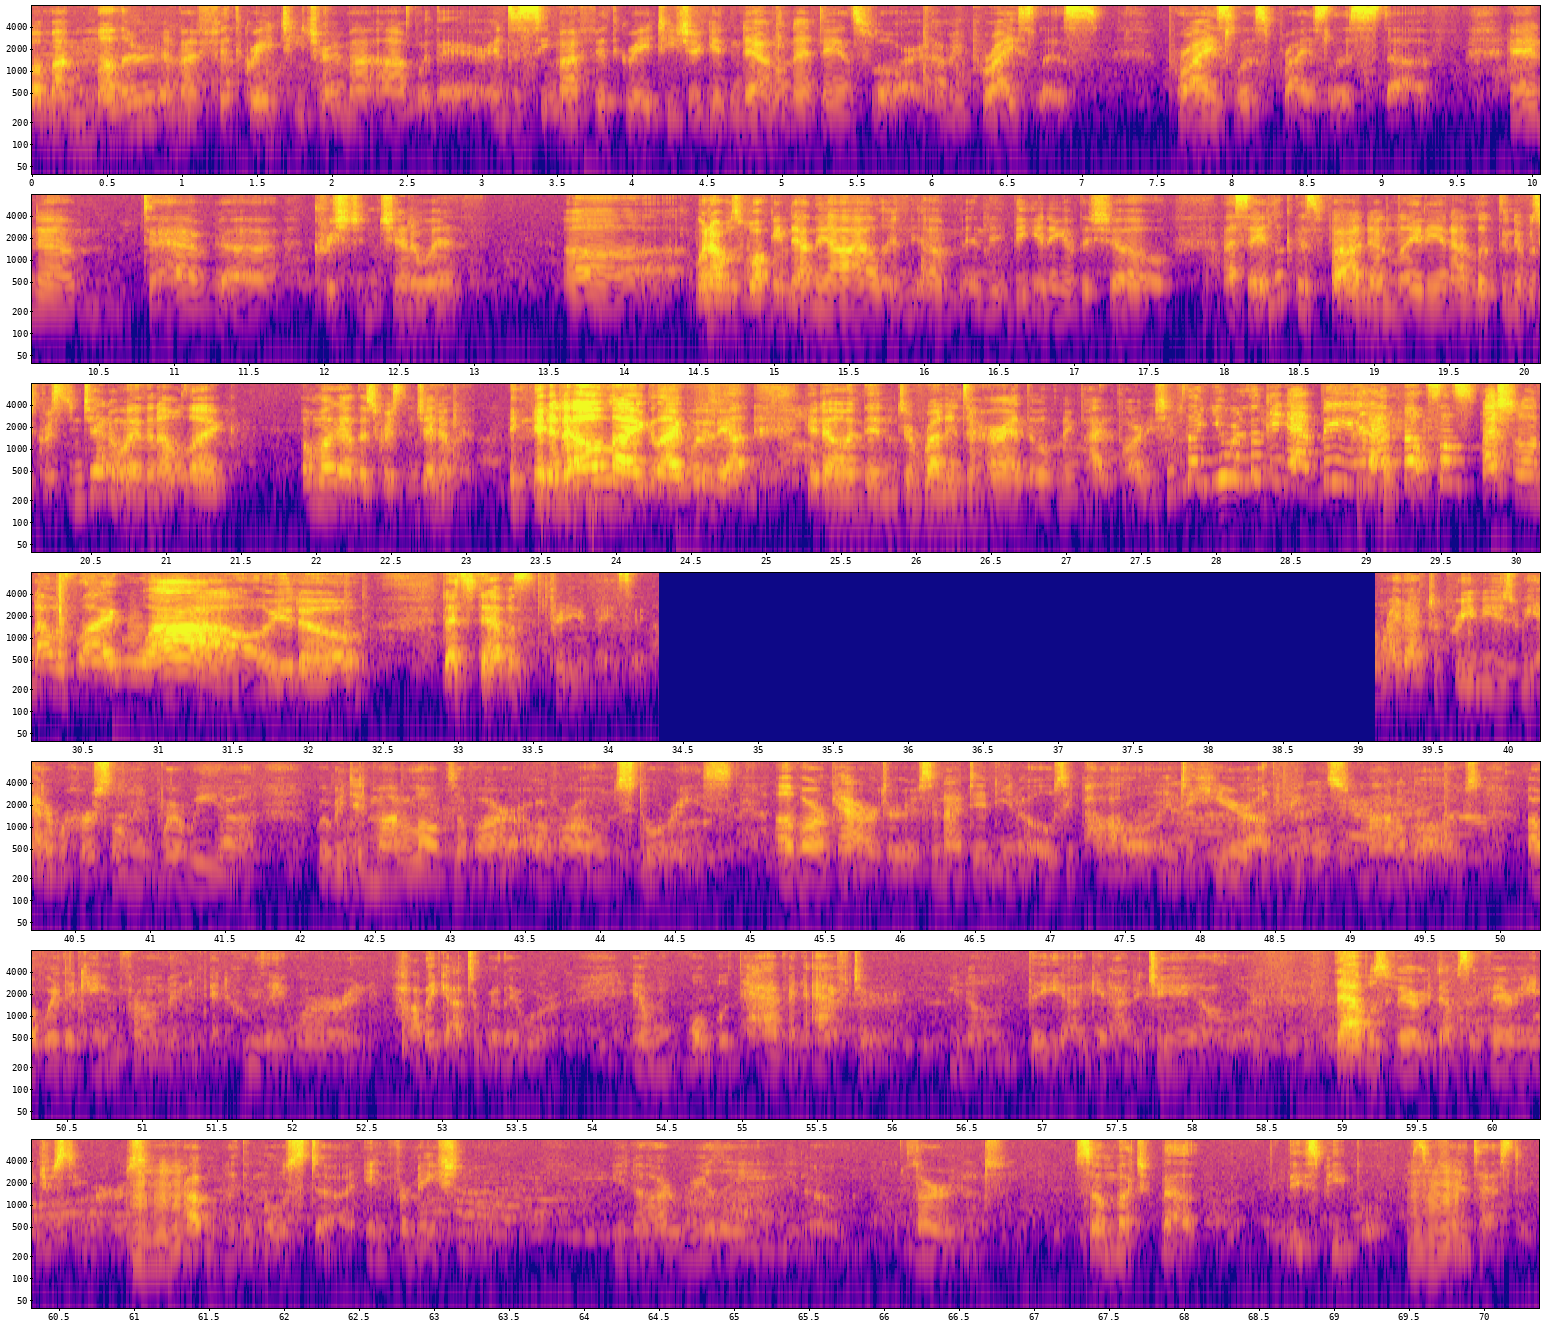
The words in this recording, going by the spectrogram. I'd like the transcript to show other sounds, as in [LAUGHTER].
Well, my mother and my fifth grade teacher and my aunt were there, and to see my fifth grade teacher getting down on that dance floor, I mean, priceless, priceless, priceless stuff. And um, to have uh, Kristin Chenoweth. Uh, when I was walking down the aisle in um, in the beginning of the show, I say, "Look, at this fine young lady," and I looked, and it was Kristin Chenoweth, and I was like, "Oh my God, that's Kristin Chenoweth." [LAUGHS] you know, like like what are the, you know, and then to run into her at the opening party, she was like, "You were looking at me, and I felt so special," and I was like, "Wow," you know, that's that was pretty amazing. Right after previews, we had a rehearsal where we uh, where we did monologues of our of our own stories of our characters, and I did you know Ozie Powell, and to hear other people's monologues about where they came from and, and who they were and how they got to where they were, and what would happen after you know they uh, get out of jail. Or that was very that was a very interesting rehearsal, Mhm. probably the most uh, informational. You know, I really you know learned so much about these people. It's Mhm. fantastic.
